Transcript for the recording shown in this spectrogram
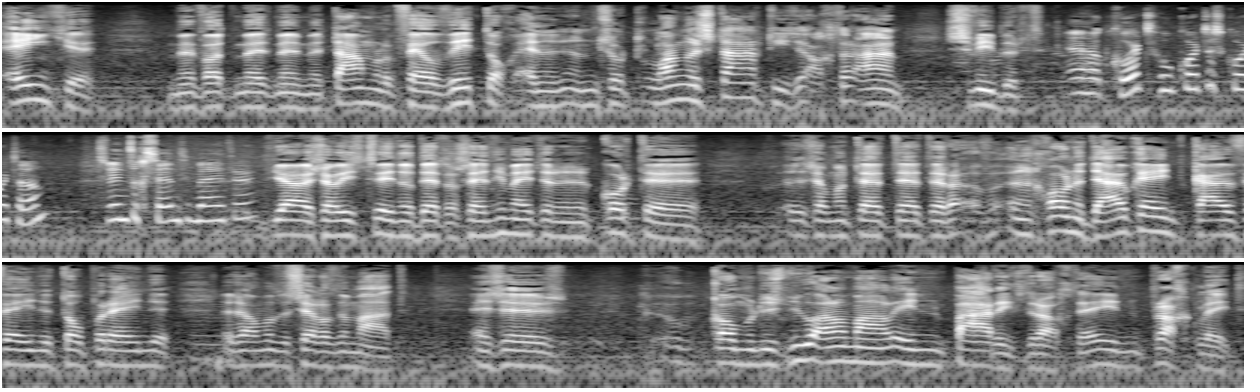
eentje met, wat, met, met, met tamelijk veel wit toch. En een, een soort lange staart die er achteraan zwiebert. Eh, kort, hoe kort is kort dan? 20 centimeter? Ja, zoiets 20, 30 centimeter. en Een korte, eh, zeg maar, ter, ter, ter- een gewone duikeend, kuifeende, toppereende. Dat is allemaal dezelfde maat. En ze komen dus nu allemaal in paringsdracht, hè, in prachtkleed.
